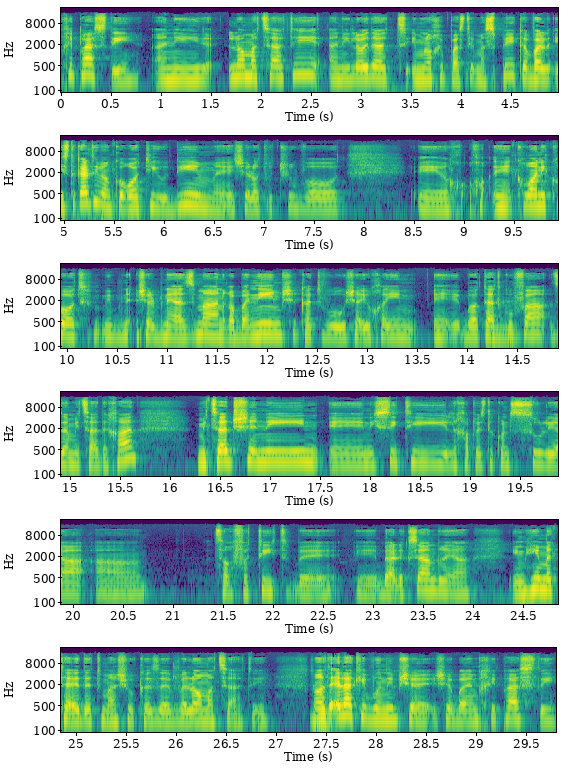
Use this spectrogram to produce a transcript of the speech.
חיפשתי, אני לא מצאתי, אני לא יודעת אם לא חיפשתי מספיק, אבל הסתכלתי במקורות יהודים, אה, שאלות ותשובות, קרוניקות של בני הזמן, רבנים שכתבו, שהיו חיים באותה mm. תקופה, זה מצד אחד. מצד שני, ניסיתי לחפש את הקונסוליה הצרפתית באלכסנדריה, אם היא מתעדת משהו כזה, ולא מצאתי. זאת אומרת, mm. אלה הכיוונים ש, שבהם חיפשתי.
